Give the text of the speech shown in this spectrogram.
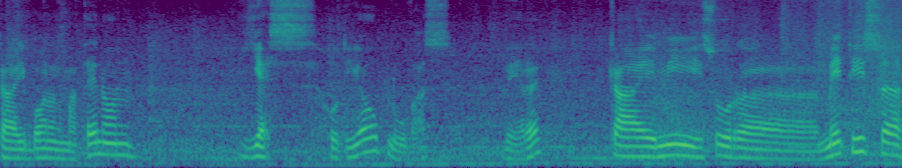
kai bonan matenon. Yes, hodio pluvas, vere, kai mi sur uh, metis uh,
